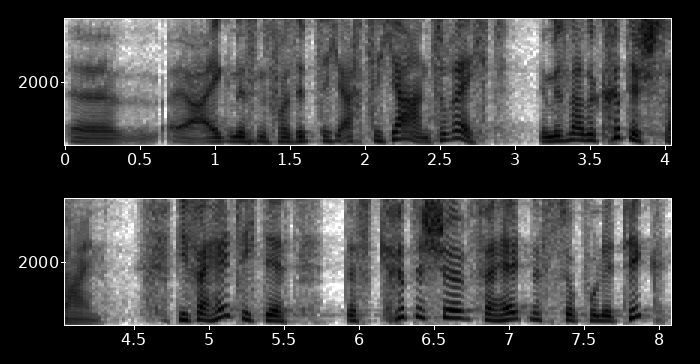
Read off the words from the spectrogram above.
äh, Ereignissen vor 70, 80 Jahren. Zu Recht. Wir müssen also kritisch sein. Wie verhält sich der, das kritische Verhältnis zur Politik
